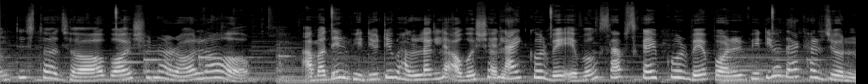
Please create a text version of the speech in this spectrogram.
উনত্রিশত ঝ বয়সনর ল। আমাদের ভিডিওটি ভালো লাগলে অবশ্যই লাইক করবে এবং সাবস্ক্রাইব করবে পরের ভিডিও দেখার জন্য।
